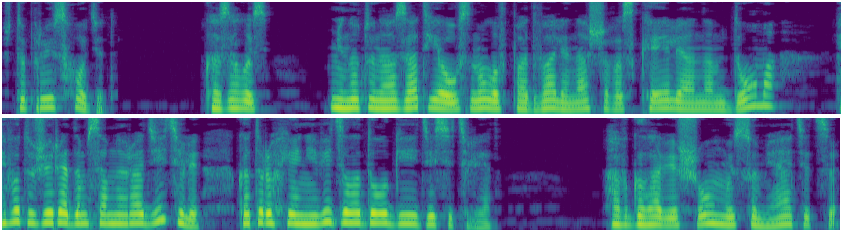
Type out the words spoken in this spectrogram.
Что происходит? Казалось, минуту назад я уснула в подвале нашего с Кэллианом дома, и вот уже рядом со мной родители, которых я не видела долгие десять лет. А в голове шум и сумятица,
